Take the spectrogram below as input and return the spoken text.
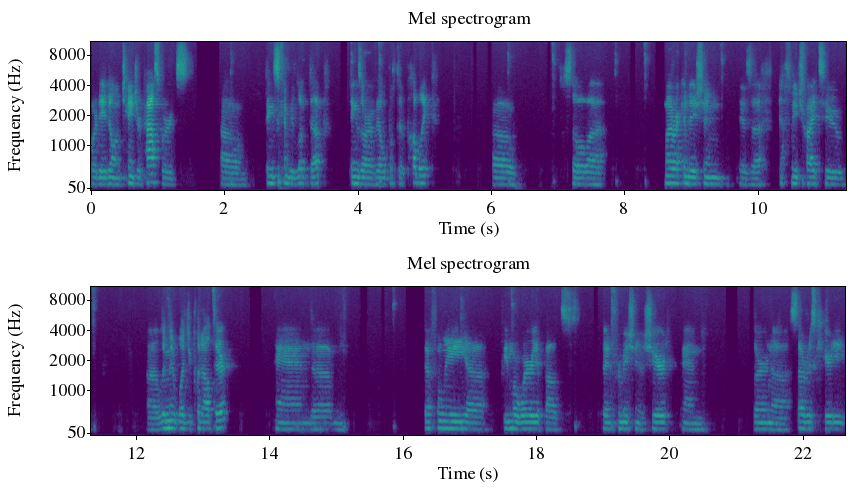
or they don't change their passwords. Um, things can be looked up. Things are available to the public. Uh, so uh, my recommendation is uh, definitely try to uh, limit what you put out there and um, definitely uh, be more wary about the information that's shared and learn uh, cybersecurity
